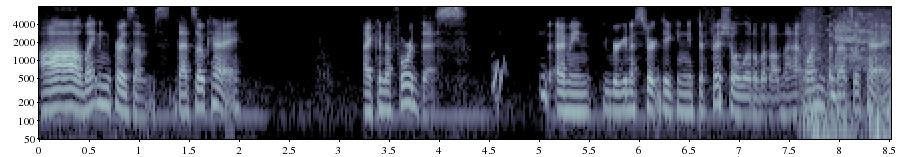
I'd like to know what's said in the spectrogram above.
Ah, lightning prisms. That's okay. I can afford this. I mean, we're gonna start digging into fish a little bit on that one, but that's okay.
